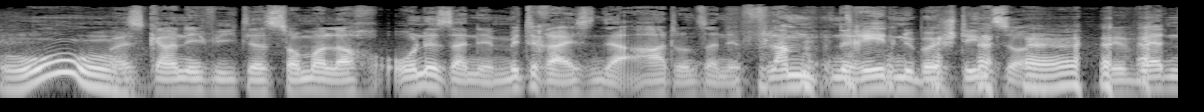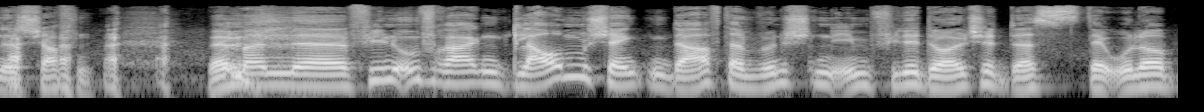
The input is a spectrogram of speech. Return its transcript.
Oh. Ich weiß gar nicht, wie ich das Sommerloch ohne seine mitreißende Art und seine flammenden Reden überstehen soll. Wir werden es schaffen. Wenn man äh, vielen Umfragen Glauben schenken darf, dann wünschten ihm viele Deutsche, dass der Urlaub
